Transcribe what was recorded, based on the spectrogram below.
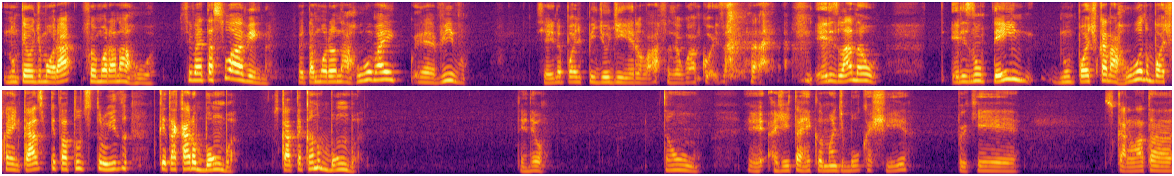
não tem onde morar, foi morar na rua. Você vai estar tá suave ainda. Vai estar tá morando na rua, mas é, vivo. Você ainda pode pedir o dinheiro lá, fazer alguma coisa. Eles lá não. Eles não tem. Não pode ficar na rua, não pode ficar em casa porque tá tudo destruído, porque tacaram bomba. Os caras tacando bomba. Entendeu? Então, é, a gente tá reclamando de boca cheia, porque os caras lá tá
